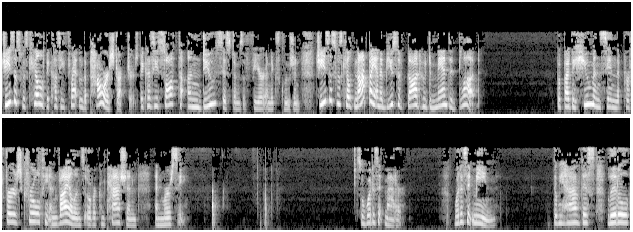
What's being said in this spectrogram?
Jesus was killed because he threatened the power structures, because he sought to undo systems of fear and exclusion. Jesus was killed not by an abusive God who demanded blood, but by the human sin that prefers cruelty and violence over compassion and mercy. So, what does it matter? What does it mean that we have this little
